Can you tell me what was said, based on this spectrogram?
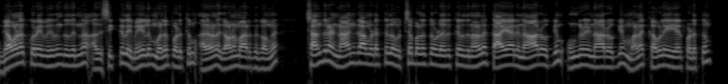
கவனக்குறைவு இருந்ததுன்னா அது சிக்கலை மேலும் வலுப்படுத்தும். அதனால் கவனமாக இருந்துக்கோங்க. சந்திரன் நான்காம் இடத்துல உச்சபலத்தோடு இருக்கிறதுனால தாயாரின் ஆரோக்கியம் உங்களின் ஆரோக்கியம் மனக்கவலையை ஏற்படுத்தும்.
